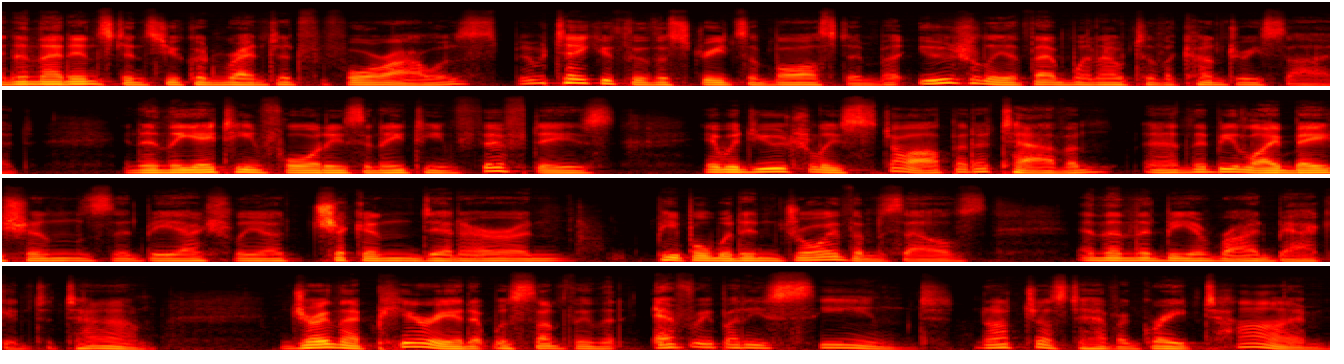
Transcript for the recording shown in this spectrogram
And in that instance, you could rent it for four hours. It would take you through the streets of Boston, but usually it then went out to the countryside. And in the 1840s and 1850s, it would usually stop at a tavern, and there'd be libations, there'd be actually a chicken dinner, and people would enjoy themselves, and then there'd be a ride back into town. During that period, it was something that everybody seemed not just to have a great time,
